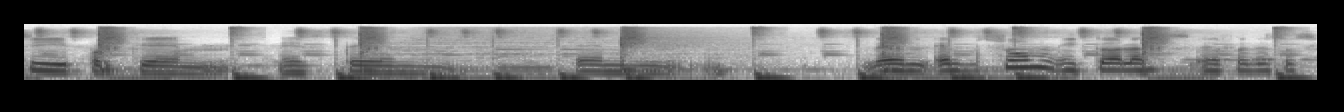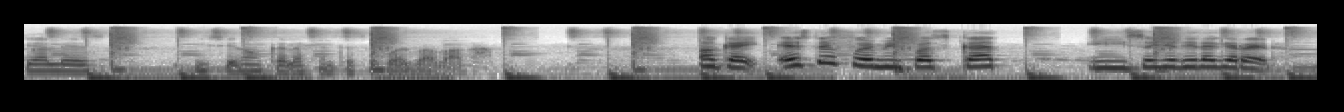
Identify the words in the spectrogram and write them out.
Sí, porque mm, este mm, em, el, el, Zoom y todas las eh, redes sociales hicieron que la gente se vuelva vaga. Ok, este fue mi podcast y soy Yadira Guerrero.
